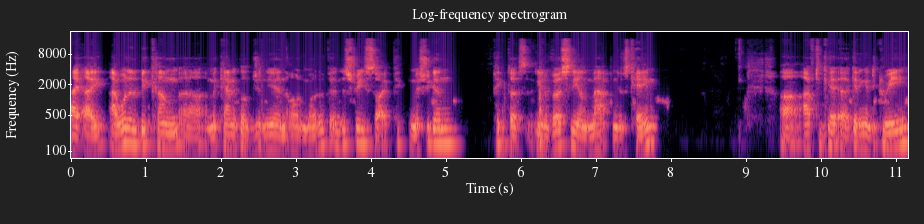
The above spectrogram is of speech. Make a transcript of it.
I, I, I, wanted to become a mechanical engineer in the automotive industry, so I picked Michigan, picked a university on the map, and just came. Uh, after get, uh, getting a degree,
